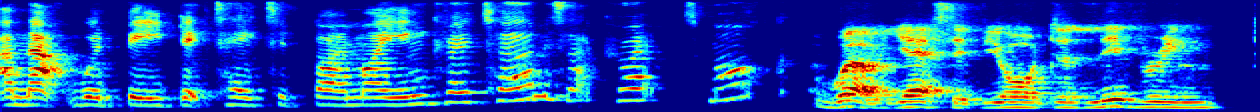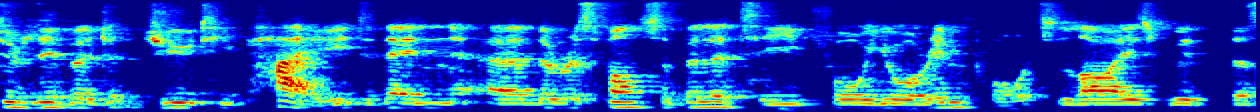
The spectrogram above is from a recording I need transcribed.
And that would be dictated by my Incoterm, is that correct, Mark? Well, yes, if you're delivering delivered duty paid, then uh, the responsibility for your imports lies with the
